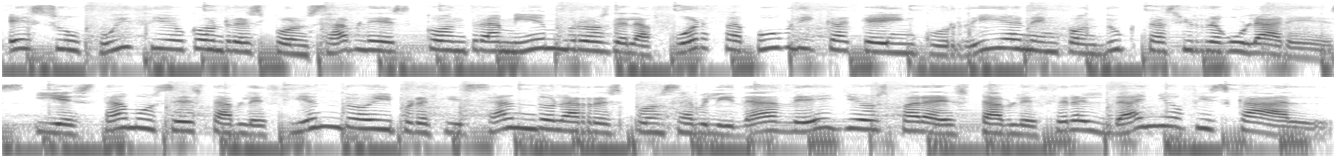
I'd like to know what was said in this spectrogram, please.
Es un juicio con responsables, contra miembros de la fuerza pública que incurrían en conductas irregulares, y estamos estableciendo y precisando la responsabilidad de ellos para establecer el daño fiscal.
